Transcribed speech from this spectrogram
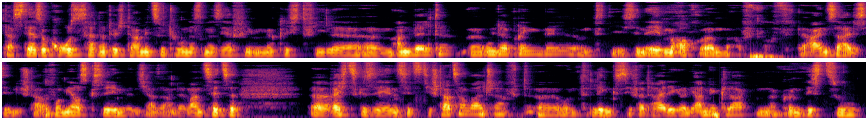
dass der so groß ist, hat natürlich damit zu tun, dass man sehr viel, möglichst viele ähm, Anwälte äh, unterbringen will. Und die sind eben auch ähm, auf, auf der einen Seite ist eben die Stadt von mir aus gesehen, wenn ich also an der Wand sitze, äh, rechts gesehen sitzt die Staatsanwaltschaft äh, und links die Verteidiger und die Angeklagten. Da können bis zu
